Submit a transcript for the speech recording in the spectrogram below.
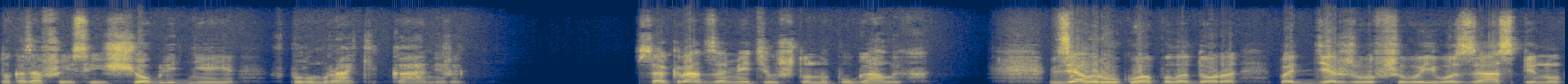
но казавшиеся еще бледнее в полумраке камеры. Сократ заметил, что напугал их. Взял руку Аполлодора, поддерживавшего его за спину,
